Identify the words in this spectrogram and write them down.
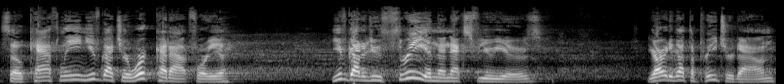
So, Kathleen, you've got your work cut out for you. You've got to do three in the next few years. You already got the preacher down.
